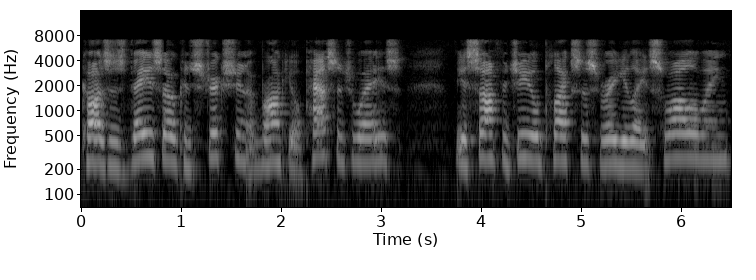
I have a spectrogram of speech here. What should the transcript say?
causes vasoconstriction of bronchial passageways. The esophageal plexus regulates swallowing.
